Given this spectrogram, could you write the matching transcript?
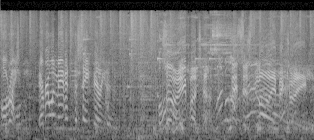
All right. Everyone made it to the safe area. Sorry, but uh, this is my victory.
